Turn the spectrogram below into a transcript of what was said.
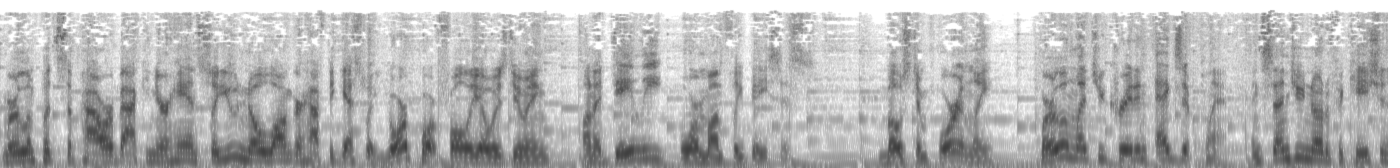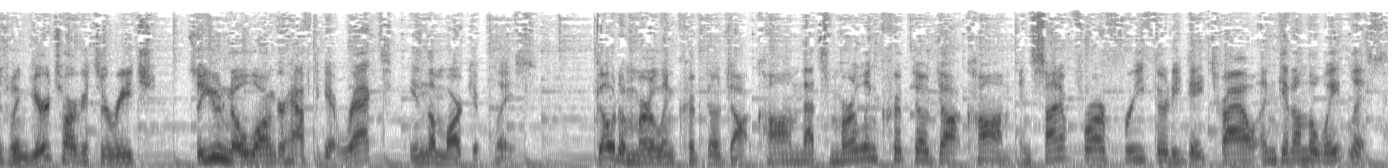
Merlin puts the power back in your hands so you no longer have to guess what your portfolio is doing on a daily or monthly basis. Most importantly, Merlin lets you create an exit plan and sends you notifications when your targets are reached so you no longer have to get wrecked in the marketplace. Go to merlincrypto.com, that's merlincrypto.com, and sign up for our free 30 day trial and get on the wait list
